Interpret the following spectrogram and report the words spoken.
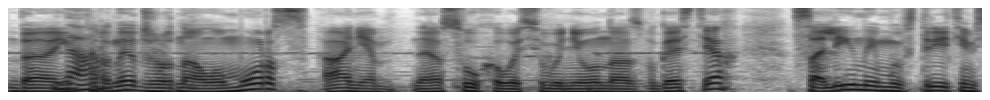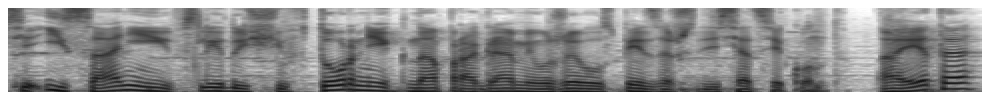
Да. интернет-журналу Морс. Аня э, Сухова сегодня у нас в гостях. С Алиной мы встретимся и с Аней в следующий вторник на программе «Уже успеть за 60 секунд». А это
